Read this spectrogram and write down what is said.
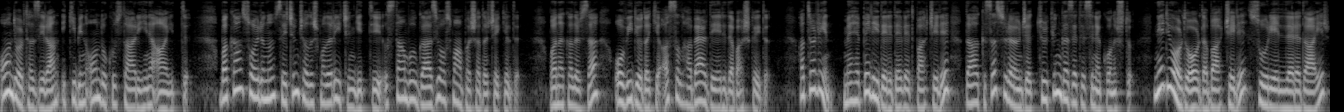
14 Haziran 2019 tarihine aitti. Bakan Soylu'nun seçim çalışmaları için gittiği İstanbul Gazi Osman Paşa'da çekildi. Bana kalırsa o videodaki asıl haber değeri de başkaydı. Hatırlayın, MHP lideri Devlet Bahçeli daha kısa süre önce Türk'ün gazetesine konuştu. Ne diyordu orada Bahçeli Suriyelilere dair?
